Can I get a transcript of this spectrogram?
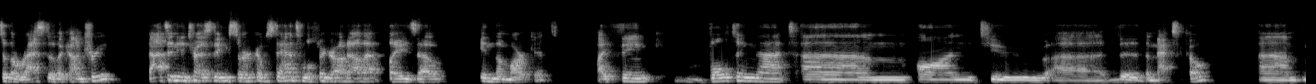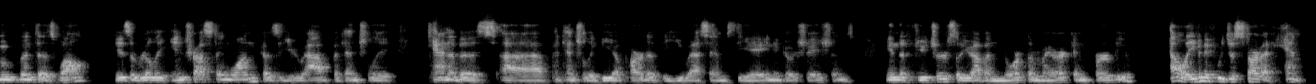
to the rest of the country. That's an interesting circumstance. We'll figure out how that plays out in the markets. I think bolting that um, on to uh, the the Mexico um, movement as well is a really interesting one because you have potentially cannabis uh, potentially be a part of the USMCA negotiations in the future. So you have a North American purview. Hell, even if we just start at hemp,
